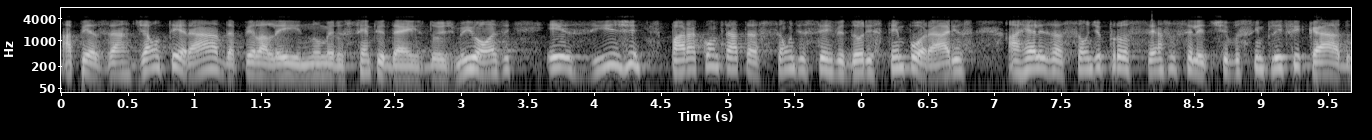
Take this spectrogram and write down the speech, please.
apesar de alterada pela Lei número 110-2011, exige para a contratação de servidores temporários a realização de processo seletivo simplificado,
